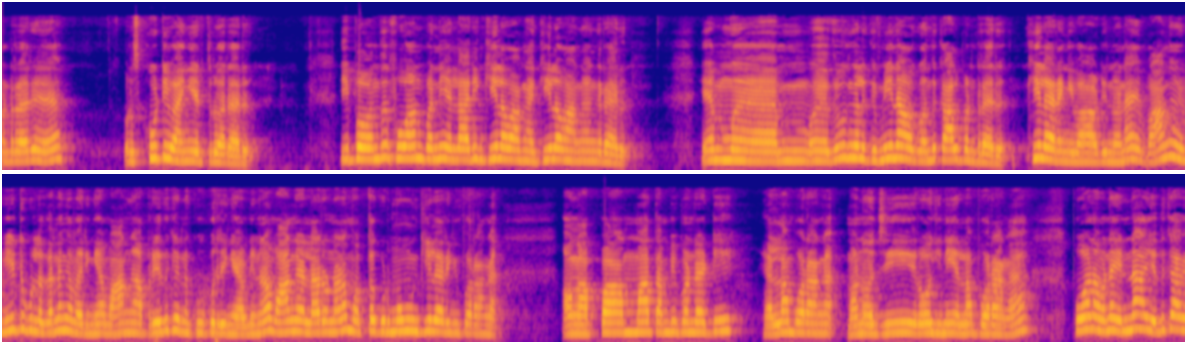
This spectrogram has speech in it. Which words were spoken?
பண்ணுறாரு ஒரு ஸ்கூட்டி வாங்கி எடுத்துகிட்டு வராரு இப்போ வந்து ஃபோன் பண்ணி எல்லாரையும் கீழே வாங்க கீழே வாங்கங்கிறாரு. எம் இதுவங்களுக்கு மீனாவுக்கு வந்து கால் பண்ணுறாரு கீழே இறங்கி வா அப்படின்னோடனே வாங்க வீட்டுக்குள்ளே தானேங்க வரீங்க. வாங்க அப்புறம் எதுக்கு என்ன கூப்பிட்றீங்க? அப்படின்னா வாங்க எல்லாரும்னால மொத்த குடும்பமும் கீழே இறங்கி போகிறாங்க அவங்க அப்பா அம்மா தம்பி பொண்டாட்டி எல்லாம் போகிறாங்க மனோஜி ரோஹிணி எல்லாம் போகிறாங்க போனவுடனே என்ன எதுக்காக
